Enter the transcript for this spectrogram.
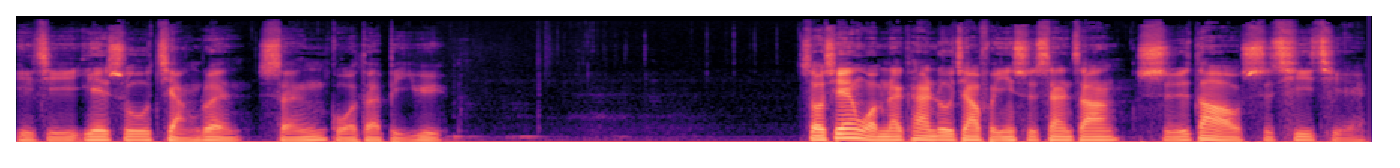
以及耶稣讲论神国的比喻。首先，我们来看《路加福音》十三章十到十七节。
